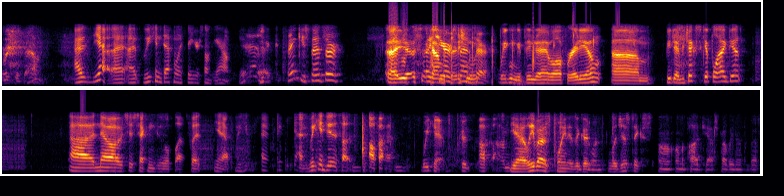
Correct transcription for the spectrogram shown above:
worked this out. I yeah, I, I we can definitely figure something out. Yeah. Thank you, Spencer. Uh, yeah, this is a Right, cheers, conversation Spencer. we can continue to have off radio. Um, BJ, have you checked Skiplagged yet? Uh, no, I was just checking Google Plus, but you know, we can, we can do this off off, We can. Off um, Yeah, Levi's point is a good one. Logistics uh, on the podcast probably not the best.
